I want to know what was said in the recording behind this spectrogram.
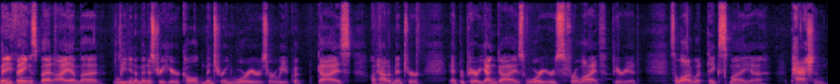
many things, but I am uh, leading a ministry here called Mentoring Warriors, where we equip guys on how to mentor and prepare young guys, warriors, for life, period. It's a lot of what takes my uh, passion.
